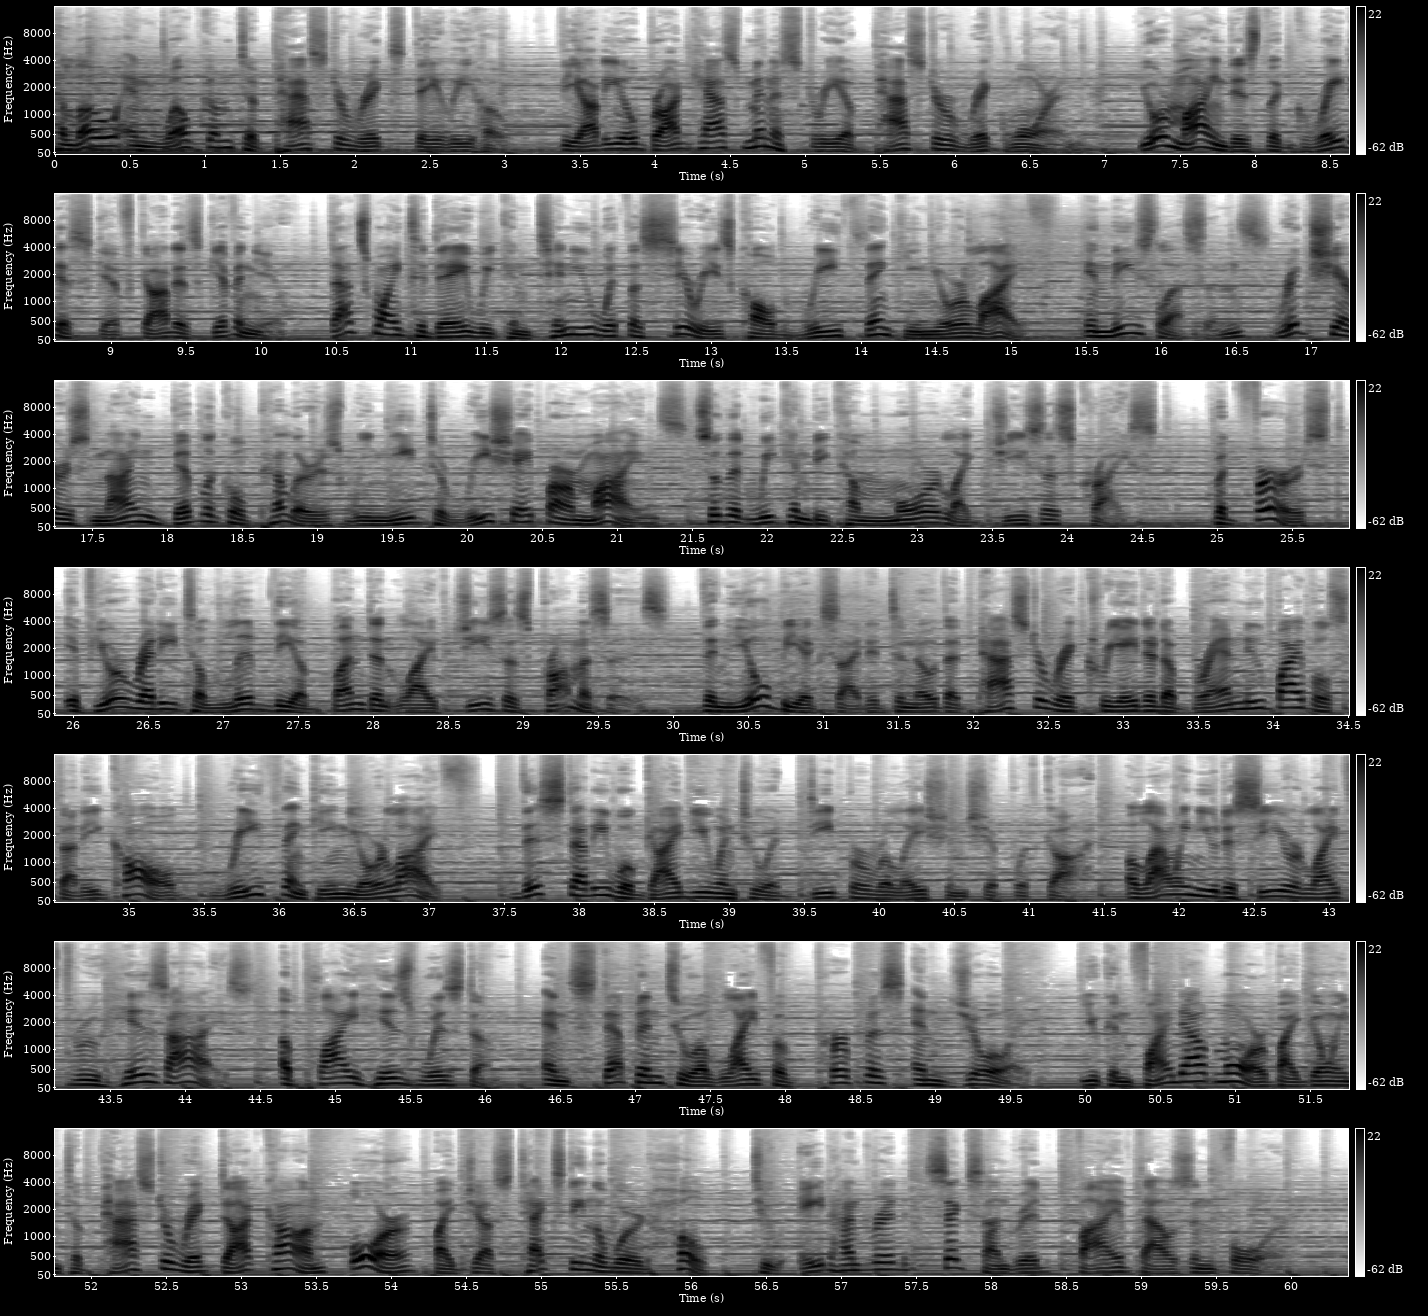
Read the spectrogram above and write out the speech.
Hello, and welcome to Pastor Rick's Daily Hope, the audio broadcast ministry of Pastor Rick Warren. Your mind is the greatest gift God has given you. That's why today we continue with a series called Rethinking Your Life. In these lessons, Rick shares nine biblical pillars we need to reshape our minds so that we can become more like Jesus Christ. But first, if you're ready to live the abundant life Jesus promises, then you'll be excited to know that Pastor Rick created a brand new Bible study called Rethinking Your Life. This study will guide you into a deeper relationship with God, allowing you to see your life through His eyes, apply His wisdom, and step into a life of purpose and joy. You can find out more by going to PastorRick.com or by just texting the word HOPE to 800 600 5004.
